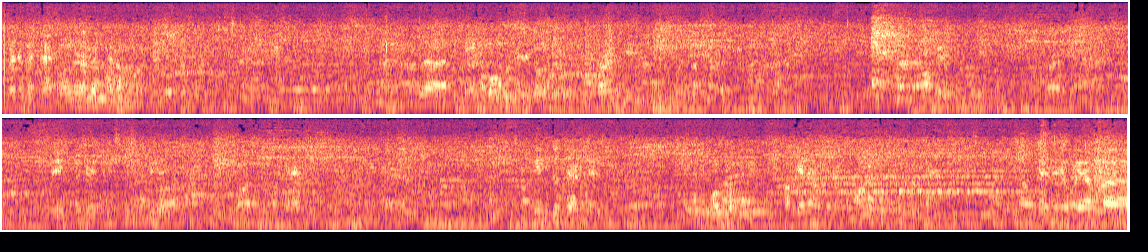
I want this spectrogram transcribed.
Pwede ba siya? The Turkey. Okay. Okay. Okay then we have uh,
